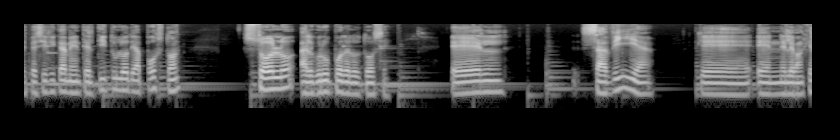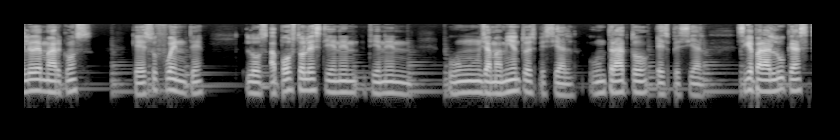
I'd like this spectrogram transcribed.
específicamente el título de apóstol solo al grupo de los doce. Él sabía que en el Evangelio de Marcos, que es su fuente, los apóstoles tienen, tienen un llamamiento especial, un trato especial. Así que para Lucas,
